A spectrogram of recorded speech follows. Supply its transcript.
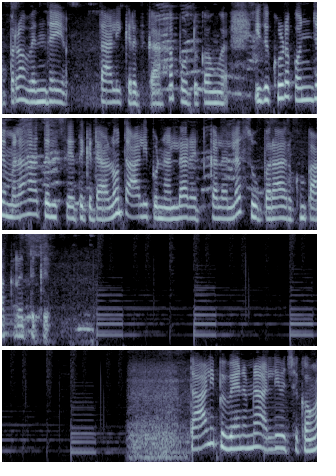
அப்புறம் வெந்தயம். தாளிக்கிறதுக்காக போட்டுக்கோங்க. இது கூட கொஞ்சம் மிளகாத்தூள் சேர்த்துக்கிட்டாலும் தாளிப்பு நல்லா ரெட் கலரில் சூப்பராக இருக்கும் பார்க்குறதுக்கு தாளிப்பு வேணும்னா அள்ளி வச்சுக்கோங்க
